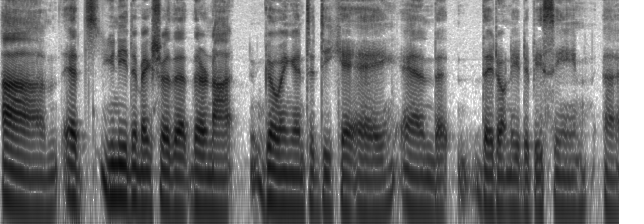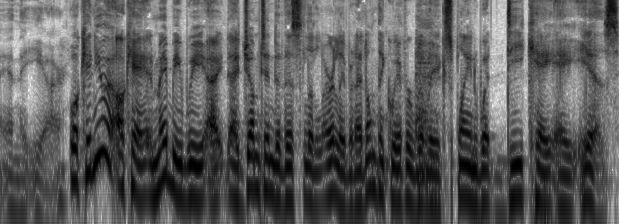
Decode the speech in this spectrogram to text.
Um, it's you need to make sure that they're not going into DKA and that they don't need to be seen uh, in the ER. Well, can you? Okay, and maybe we I, I jumped into this a little early, but I don't think we ever really explained what DKA is.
